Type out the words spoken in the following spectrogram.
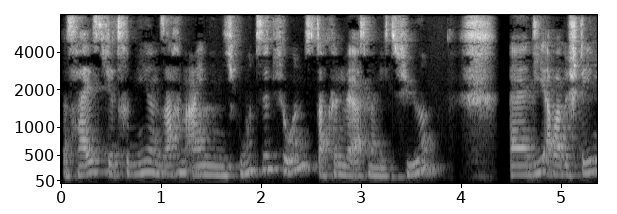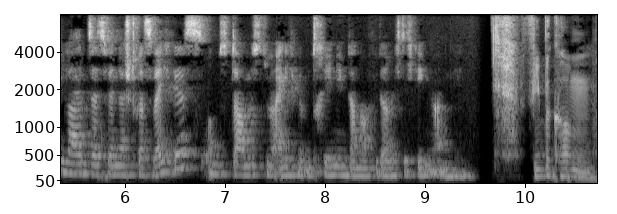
Das heißt, wir trainieren Sachen ein, die nicht gut sind für uns. Da können wir erstmal nichts für. Äh, die aber bestehen bleiben, selbst wenn der Stress weg ist. Und da müssten wir eigentlich mit dem Training dann auch wieder richtig gegen angehen. Wie bekommen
